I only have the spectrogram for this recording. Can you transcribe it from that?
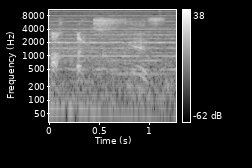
Oh, yes.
